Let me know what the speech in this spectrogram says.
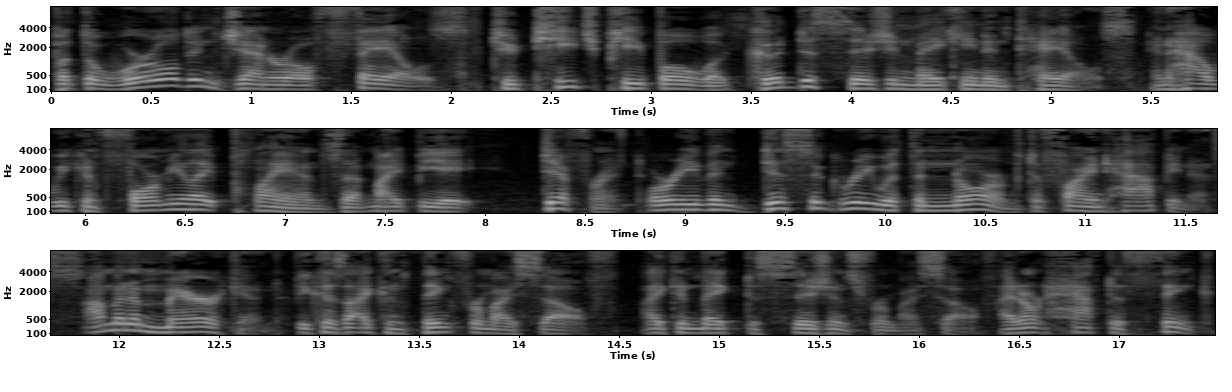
but the world in general fails to teach people what good decision making entails and how we can formulate plans that might be different or even disagree with the norm to find happiness. I'm an American because I can think for myself. I can make decisions for myself. I don't have to think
